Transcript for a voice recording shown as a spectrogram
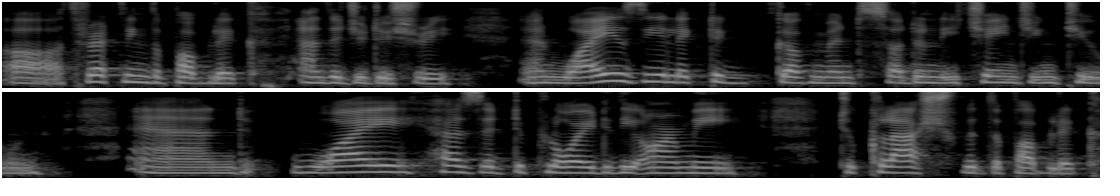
uh, threatening the public and the judiciary? And why is the elected government suddenly changing tune? And why has it deployed the army to clash with the public?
